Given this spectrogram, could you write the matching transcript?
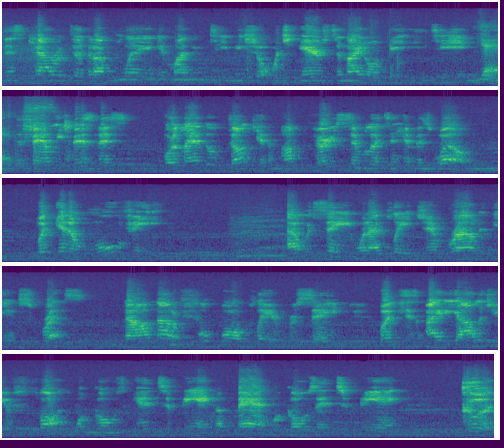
this character that I'm playing in my new TV show, which airs tonight on BET, yes. The Family Business, Orlando Duncan, I'm very similar to him as well. But in a movie, I would say when I played Jim Brown in The Express. Now, I'm not a football player per se, but his ideology of thought, what goes into being a man, what goes into being good,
